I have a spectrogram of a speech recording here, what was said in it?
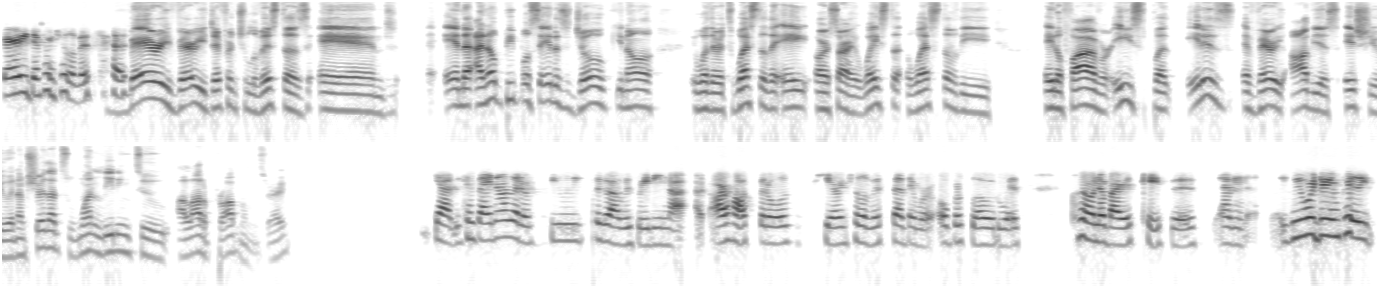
very different Chula Vistas. very very different chula vistas and and i know people say it as a joke you know whether it's west of the eight or sorry west west of the 805 or east but it is a very obvious issue and i'm sure that's one leading to a lot of problems right Yeah, because I know that a few weeks ago I was reading that our hospitals here in Chula Vista they were overflowed with coronavirus cases, and we were doing pretty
